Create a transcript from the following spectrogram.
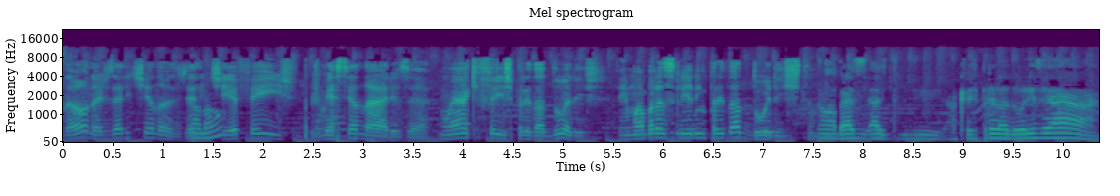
Não, não é Gisele Tia, não. Gisele Não, não? Tia fez Os Mercenários, é. Não é a que fez Predadores? Tem uma brasileira em Predadores também. Não, a, Brasi- a, de, a Cris Predadores é a.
